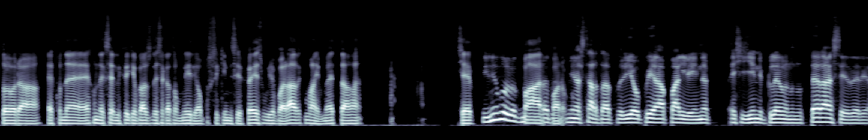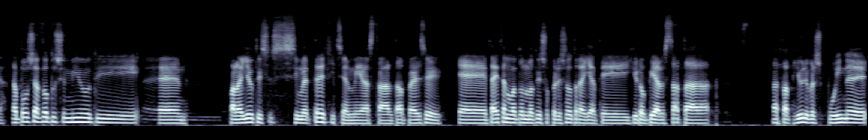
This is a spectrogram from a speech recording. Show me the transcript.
τώρα έχουν, έχουν εξελιχθεί και βγάζουν δισεκατομμύρια όπως ξεκίνησε η Facebook για παράδειγμα, η Meta. Και είναι πάρα, πάρα, μια startup η οποία πάλι είναι, έχει γίνει πλέον τεράστια εταιρεία. Να πω σε αυτό το σημείο ότι ε, Παναγιώτη συμμετέχει σε μια startup, έτσι. Και θα ήθελα να τον ρωτήσω περισσότερα για τη European Startup, startup Universe που είναι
